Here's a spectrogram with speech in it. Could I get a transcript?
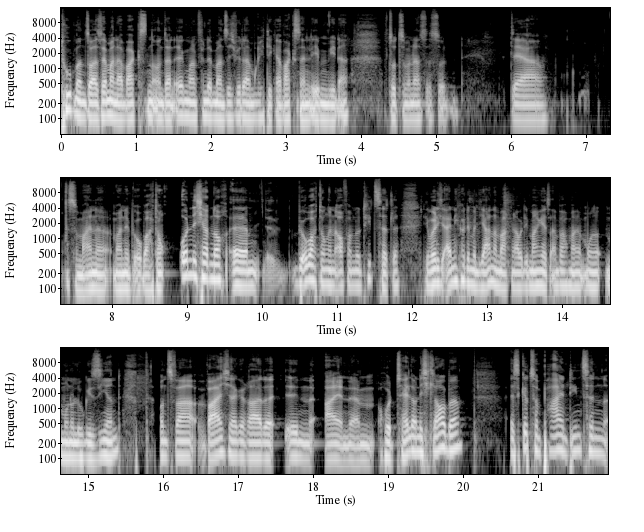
tut man so, als wäre man erwachsen und dann irgendwann findet man sich wieder im richtig Erwachsenenleben wieder. So zumindest ist so der so meine, meine Beobachtung. Und ich habe noch ähm, Beobachtungen auf meinem Notizzettel. Die wollte ich eigentlich heute mit Jana machen, aber die mache ich jetzt einfach mal monologisierend. Und zwar war ich ja gerade in einem Hotel und ich glaube, es gibt so ein paar Indienzen,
